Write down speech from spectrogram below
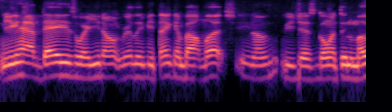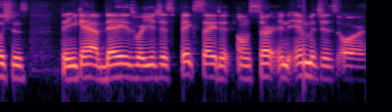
you can have days where you don't really be thinking about much you know you just going through the motions then you can have days where you're just fixated on certain images or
